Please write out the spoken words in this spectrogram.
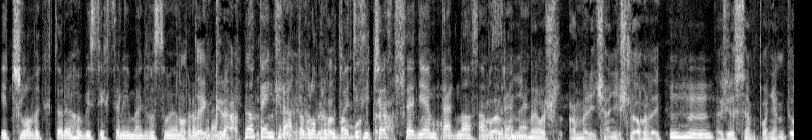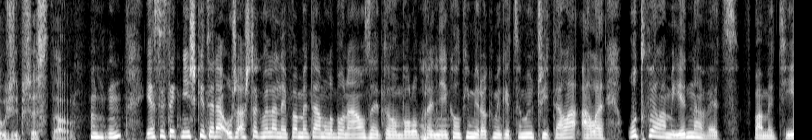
je člověk, kterého byste chceli mať vo svojom no, programe. Tenkrát, no tenkrát, to bylo v roku 2006-2007, no, tak no samozřejmě. Ale oni američani šlohli, mm-hmm. takže jsem po něm toužit přestal. Mm-hmm. Já si z té knižky teda už až tak veľa nepamätám, lebo naozaj to bolo pred mm. niekoľkými rokmi, keď som ju čítala, ale utkvela mi jedna vec v pamäti.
